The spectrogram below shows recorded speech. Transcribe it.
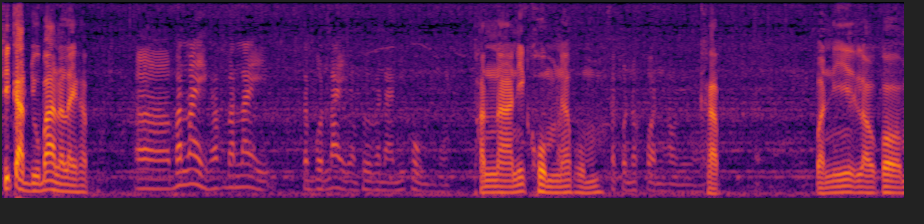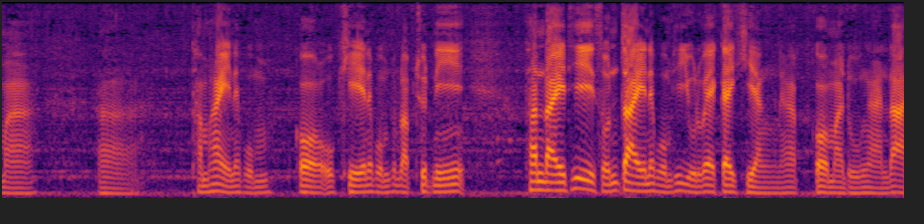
พิกัดอยู่บ้านอะไรครับ เอ่อบ้านไร่ครับบ้านไร่ตำบลไร่อำเภอพนานิคมครับพันนานิคมนะครับผมสกลนครเขาเลยครับ วันนี้เราก็มาอ่าทำให้นะผมก็โอเคนะผมสำหรับชุดนี้ ท่านใดที่สนใจนะผมที่อยู่ระแวกใกล้เคียงนะครับ ก็มาดูงานได้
